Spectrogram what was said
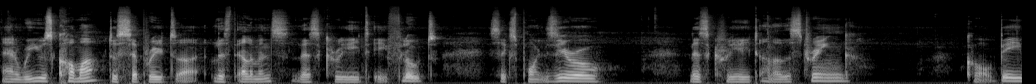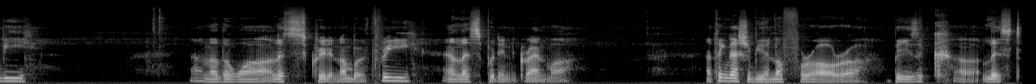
And we use comma to separate uh, list elements. Let's create a float 6.0 let's create another string called baby. Another one let's create a number 3 and let's put in grandma. I think that should be enough for our uh, basic uh, list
